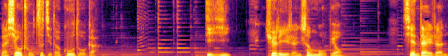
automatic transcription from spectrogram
来消除自己的孤独感。第一，确立人生目标。现代人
